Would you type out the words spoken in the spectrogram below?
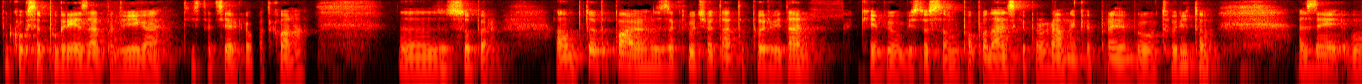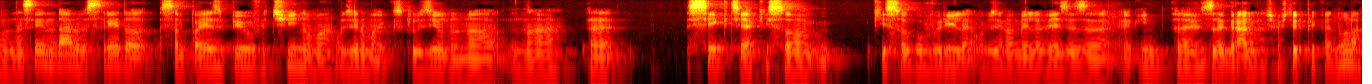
kako se pogreza ali pa dviga tista crkva. uh, super. Um, to je pa zaključil ta, prvi dan, ki je bil v bistvu samo popodanski program, nekaj prej je bil otvoritev. Zdaj, v naslednji dan, v sredo, sem pa jaz bil večinoma, oziroma ekskluzivno na, na eh, sekcijah, ki so, ki so govorile, oziroma imele veze z, in, eh, z gradbeništvom 4.0.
